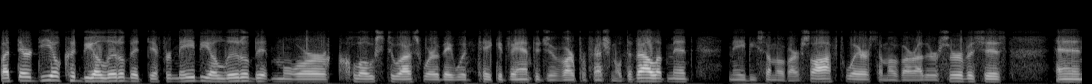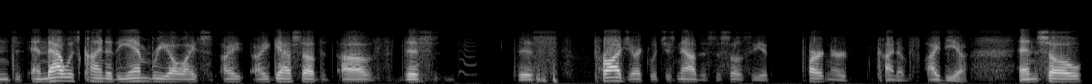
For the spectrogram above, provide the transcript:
But their deal could be a little bit different, maybe a little bit more close to us, where they would take advantage of our professional development, maybe some of our software, some of our other services, and and that was kind of the embryo, I, I, I guess, of of this this project, which is now this associate partner kind of idea. And so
